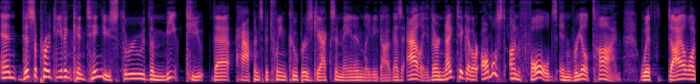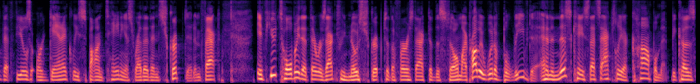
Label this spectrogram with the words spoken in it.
And this approach even continues through the meet cute that happens between Cooper's Jackson Maine and Lady Gaga's Ally. Their night together almost unfolds in real time with dialogue that feels organically spontaneous rather than scripted. In fact, if you told me that there was actually no script to the first act of this film, I probably would have believed it. And in this case, that's actually a compliment because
